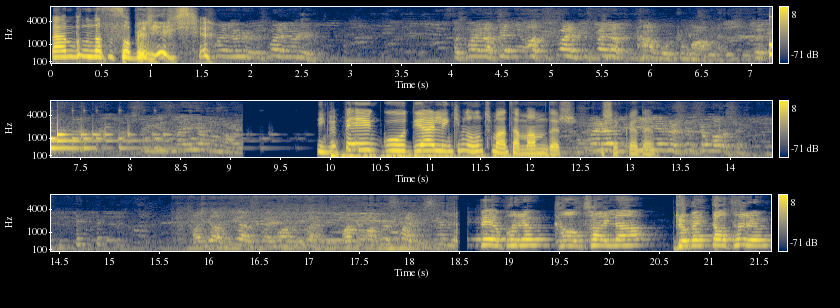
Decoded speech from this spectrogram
Ben bunu nasıl sobeleyeyim şimdi? Ve Pengu. Diğer linkimi de unutma tamamdır. Teşekkür ederim. Ve yaparım kalçayla. Göbekte atarım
